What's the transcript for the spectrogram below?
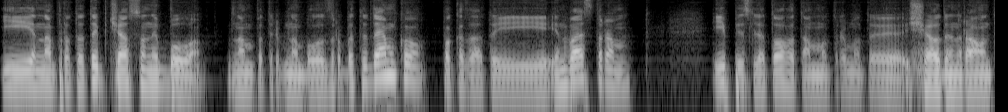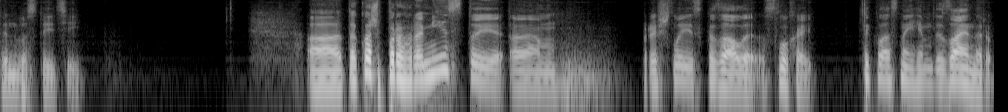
і на прототип часу не було. Нам потрібно було зробити демку, показати її інвесторам, і після того там отримати ще один раунд інвестицій. Також програмісти е, прийшли і сказали: слухай, ти класний геймдизайнер.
